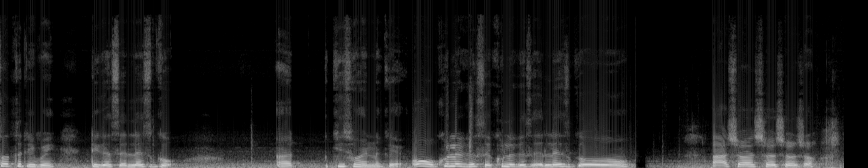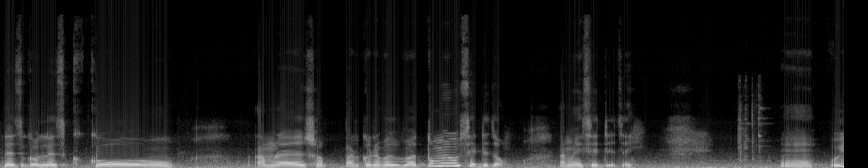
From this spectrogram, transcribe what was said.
তাড়াতাড়ি ভাই, ঠিক আছে লেটস গো আর কিছু হয় নাকি? ও, খুলে গেছে খুলে গেছে লেস গো আসো আসো আসো আসো লেস গো লেস গো আমরা সব পার করে বলব তুমি ওই সাইডে যাও, আমি এই সাইডে যাই। হ্যাঁ ওই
